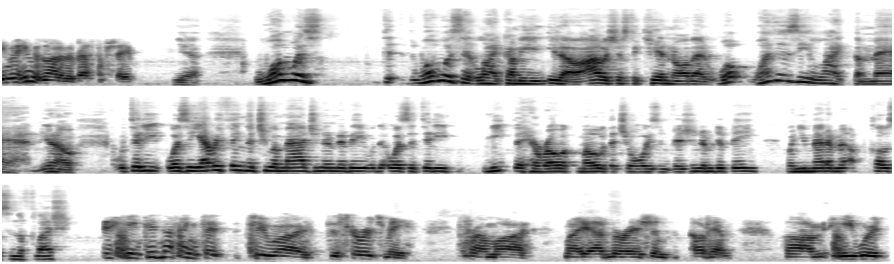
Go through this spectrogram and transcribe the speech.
he he was not in the best of shape. Yeah. What was what was it like? I mean, you know, I was just a kid and all that. What what is he like, the man? You know, did he was he everything that you imagined him to be? Was it did he meet the heroic mode that you always envisioned him to be when you met him up close in the flesh? He did nothing to to uh, discourage me from uh, my admiration of him. Um, he would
